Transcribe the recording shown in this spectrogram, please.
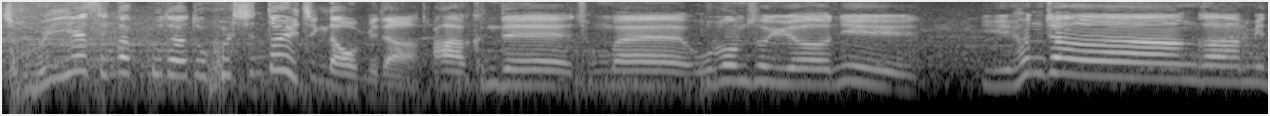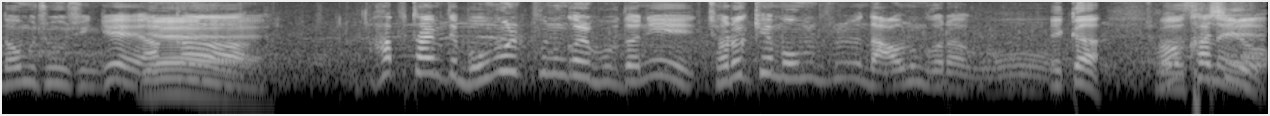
저희의 생각보다도 훨씬 더 일찍 나옵니다. 아 근데 정말 오범석 위원이 이 현장감이 너무 좋으신 게 아까 예. 하프타임 때 몸을 푸는 걸 보더니 저렇게 몸을 풀면 나오는 거라고. 그러니까 어. 사실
